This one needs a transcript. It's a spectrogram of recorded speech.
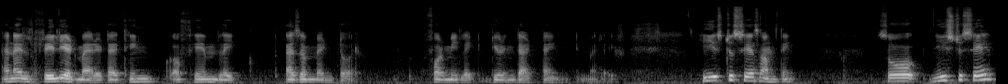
and i really admire it. I think of him like as a mentor for me like during that time in my life. He used to say something so he used to say,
